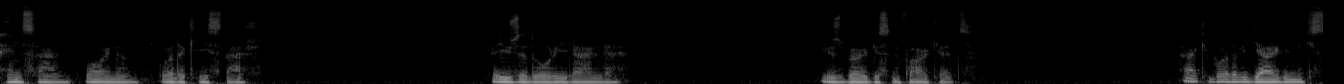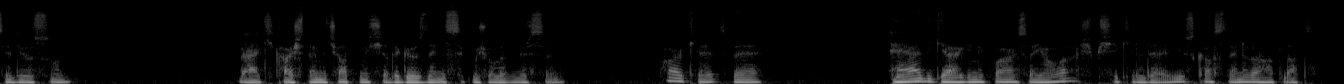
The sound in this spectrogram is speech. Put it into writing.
Ensen, boynun, buradaki hisler ve yüze doğru ilerle. Yüz bölgesini fark et. Belki burada bir gerginlik hissediyorsun. Belki kaşlarını çatmış ya da gözlerini sıkmış olabilirsin. Fark et ve eğer bir gerginlik varsa yavaş bir şekilde yüz kaslarını rahatlat.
